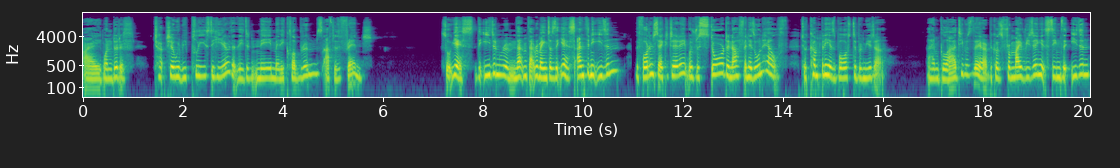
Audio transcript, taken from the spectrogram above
I wonder if Churchill would be pleased to hear that they didn't name any club rooms after the French. So, yes, the Eden Room, that, that reminds us that, yes, Anthony Eden, the Foreign Secretary, was restored enough in his own health to accompany his boss to Bermuda. And I'm glad he was there because from my reading, it seems that Eden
